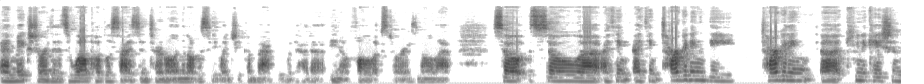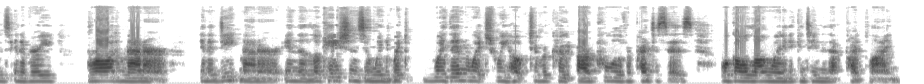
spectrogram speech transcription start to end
and make sure that it's well publicized internal. And then obviously when she come back, we would have had a you know follow up stories and all that. So so uh, I think I think targeting the targeting uh, communications in a very broad manner in a deep manner in the locations in which, within which we hope to recruit our pool of apprentices will go a long way to continue that pipeline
